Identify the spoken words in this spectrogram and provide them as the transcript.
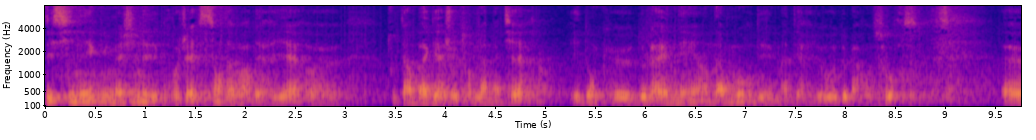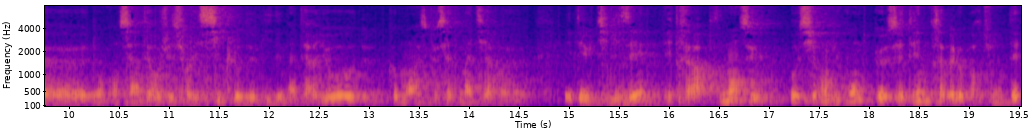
dessiner ou imaginer des projets sans avoir derrière euh, tout un bagage autour de la matière. Et donc euh, de là est né un amour des matériaux, de la ressource. donc on s'est interrogé sur les cycles de vie des matériaux, comment est-ce que cette matière était utilisée. Et très rapidement, on s'est aussi rendu compte que c'était une très belle opportunité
